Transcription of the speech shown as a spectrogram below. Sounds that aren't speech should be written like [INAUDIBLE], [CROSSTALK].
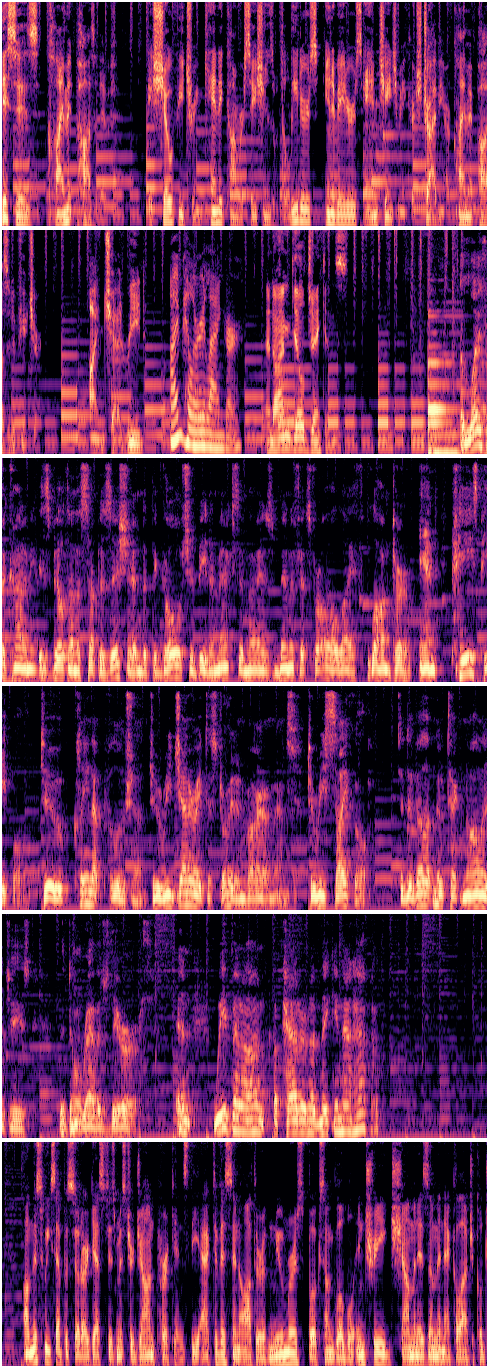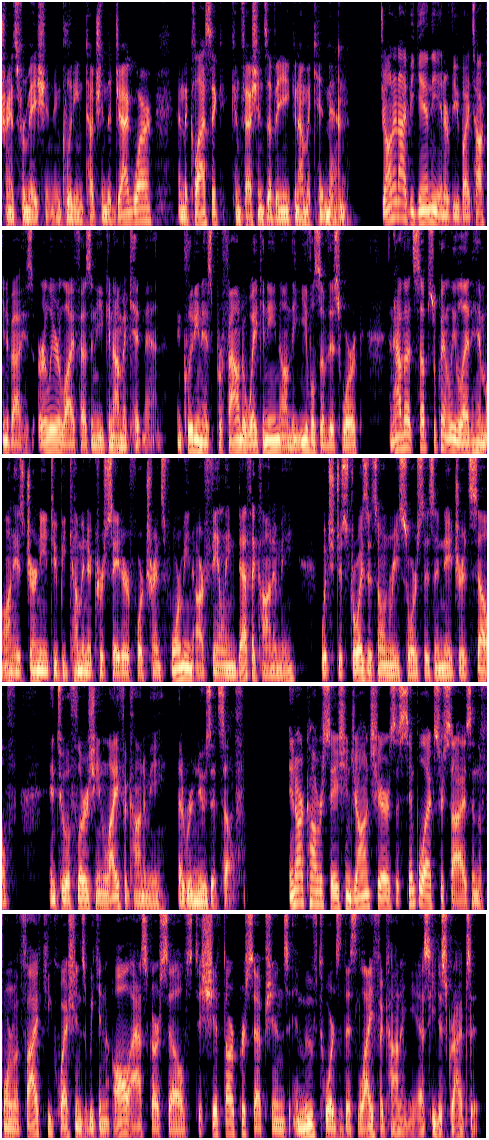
This is Climate Positive, a show featuring candid conversations with the leaders, innovators, and changemakers driving our climate positive future. I'm Chad Reed. I'm Hilary Langer. And I'm Gil Jenkins. A life economy is built on a supposition that the goal should be to maximize benefits for all life long term and pays people to clean up pollution, to regenerate destroyed environments, to recycle, to develop new technologies that don't ravage the earth. And we've been on a pattern of making that happen. On this week's episode, our guest is Mr. John Perkins, the activist and author of numerous books on global intrigue, shamanism, and ecological transformation, including Touching the Jaguar and the classic Confessions of an Economic Hitman. John and I began the interview by talking about his earlier life as an economic hitman, including his profound awakening on the evils of this work and how that subsequently led him on his journey to becoming a crusader for transforming our failing death economy, which destroys its own resources and nature itself into a flourishing life economy that renews itself. In our conversation, John shares a simple exercise in the form of five key questions we can all ask ourselves to shift our perceptions and move towards this life economy, as he describes it.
